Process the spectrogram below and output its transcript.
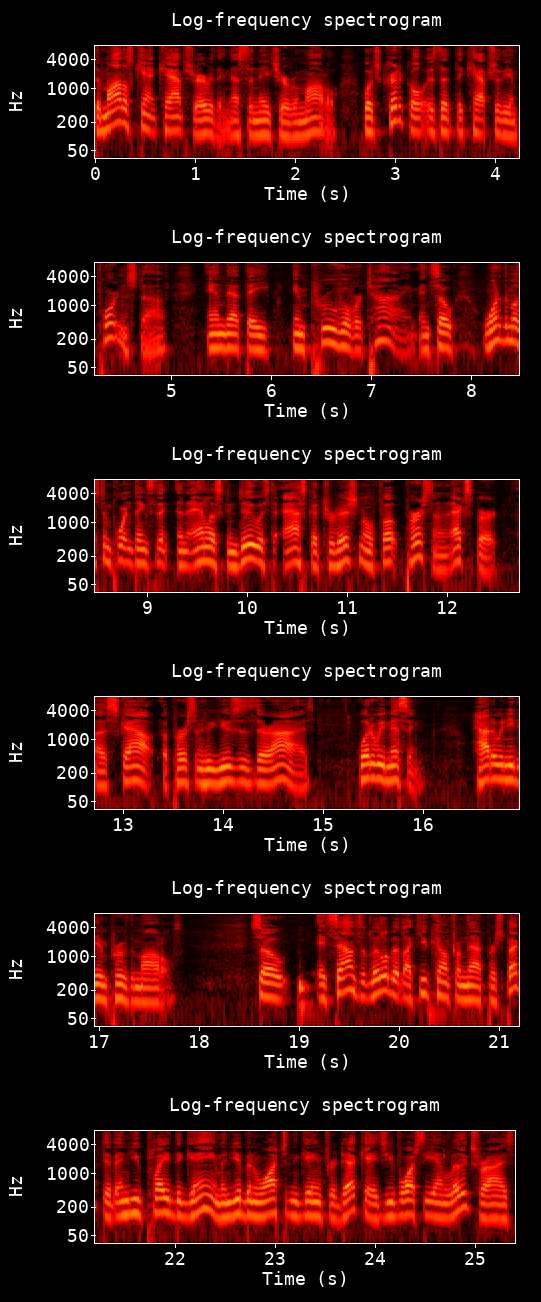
the models can't capture everything. That's the nature of a model. What's critical is that they capture the important stuff and that they improve over time. And so, one of the most important things that an analyst can do is to ask a traditional fo- person, an expert, a scout, a person who uses their eyes, what are we missing? How do we need to improve the models? So it sounds a little bit like you come from that perspective, and you played the game, and you've been watching the game for decades. You've watched the analytics rise.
